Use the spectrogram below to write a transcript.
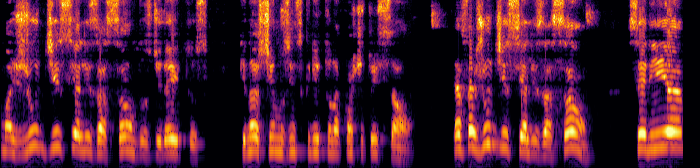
uma judicialização dos direitos que nós tínhamos inscrito na Constituição. Essa judicialização seria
